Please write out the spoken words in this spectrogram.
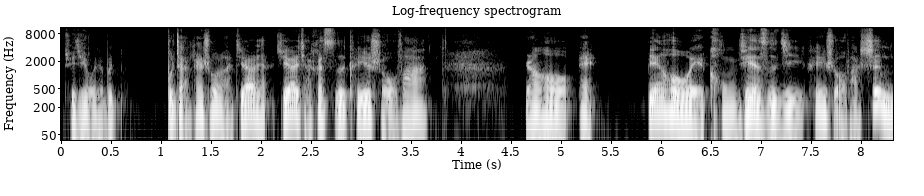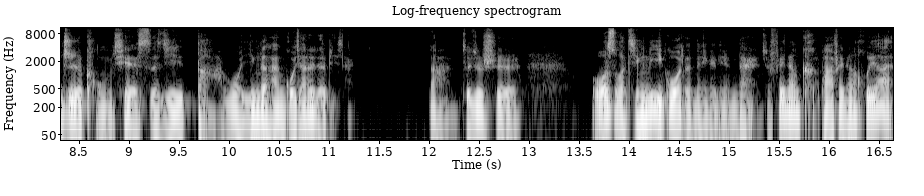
具体我就不不展开说了。吉尔吉尔贾克斯可以首发，然后哎，边后卫孔切斯基可以首发，甚至孔切斯基打过英格兰国家队的比赛，啊，这就是我所经历过的那个年代，就非常可怕，非常灰暗，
